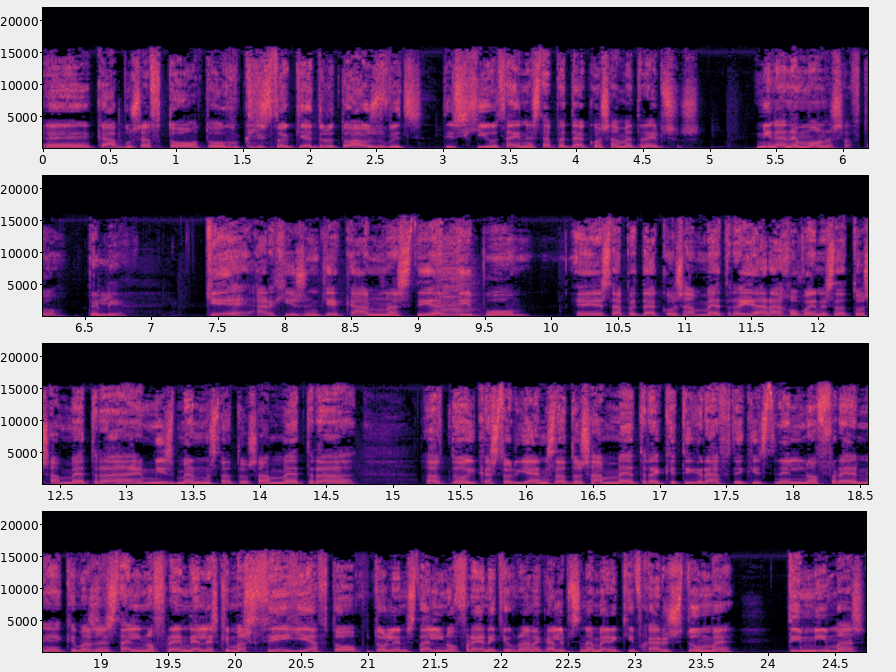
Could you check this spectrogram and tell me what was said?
ε, κάμπους αυτό, το κλειστό κέντρο, το Auschwitz της Χίου, θα είναι στα 500 μέτρα ύψος. Μείνανε μόνος σε αυτό. Τελεία. Και αρχίζουν και κάνουν αστεία τύπου ε, στα 500 μέτρα, η Αράχοβα είναι στα τόσα μέτρα, εμείς μένουμε στα τόσα μέτρα. Αυτό η Καστοριά είναι στα τόσα μέτρα και τι γράφεται εκεί στην Ελληνοφρένεια και μας λένε στα Ελληνοφρένεια. Λες και μας θίγει αυτό που το λένε στα Ελληνοφρένεια και έχουν ανακαλύψει στην Αμερική. Ευχαριστούμε τιμή μας.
